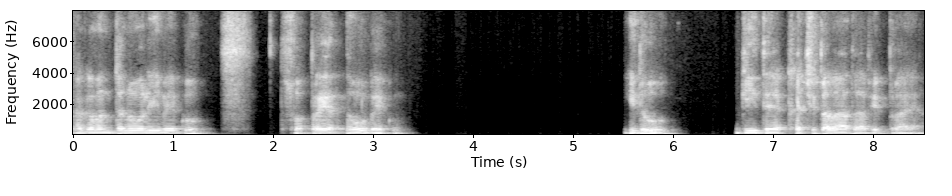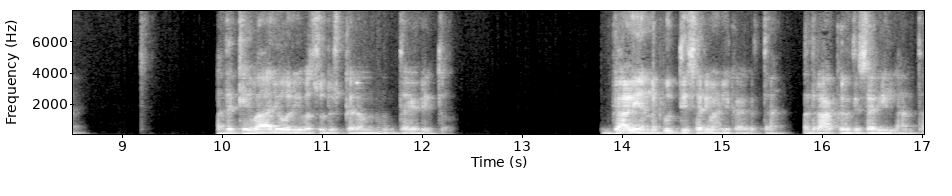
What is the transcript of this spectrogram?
ಭಗವಂತನೂ ಒಲಿಯಬೇಕು ಸ್ವಪ್ರಯತ್ನವೂ ಬೇಕು. ಇದು ಗೀತೆಯ ಖಚಿತವಾದ ಅಭಿಪ್ರಾಯ. ಅದಕ್ಕೆ ವಾಯೋರಿವ ಸುದುಷ್ಕರಂ ಅಂತ ಹೇಳಿತ್ತು ಗಾಳಿಯನ್ನು ಬುದ್ಧಿ ಸರಿ ಮಾಡ್ಲಿಕ್ಕಾಗತ್ತಾ? ಅದ್ರ ಆಕೃತಿ ಸರಿ ಇಲ್ಲ ಅಂತ.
